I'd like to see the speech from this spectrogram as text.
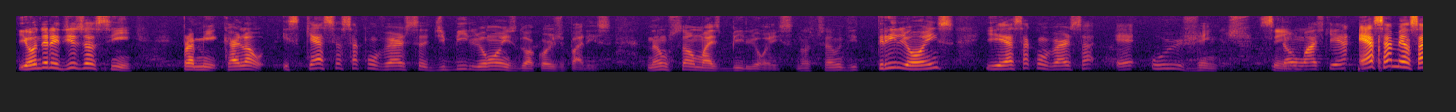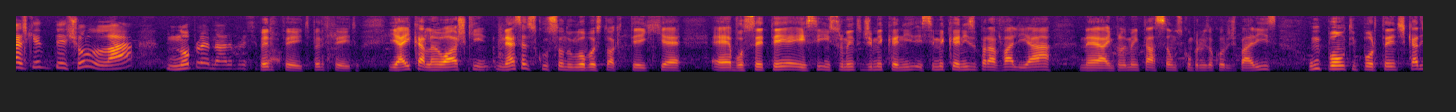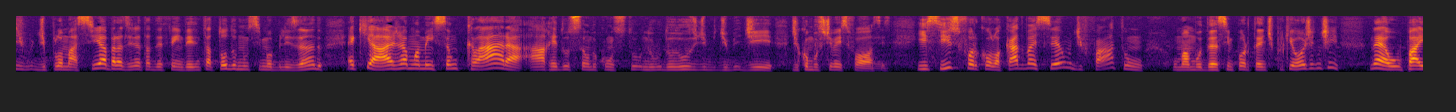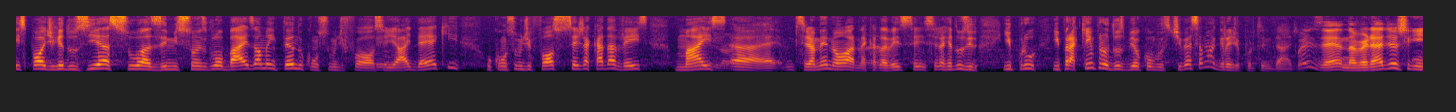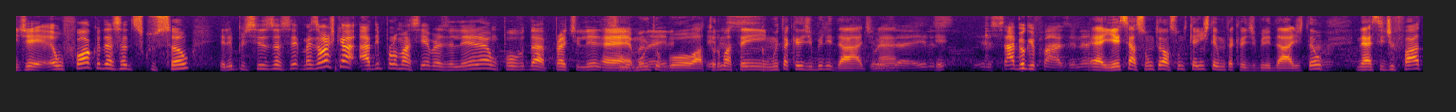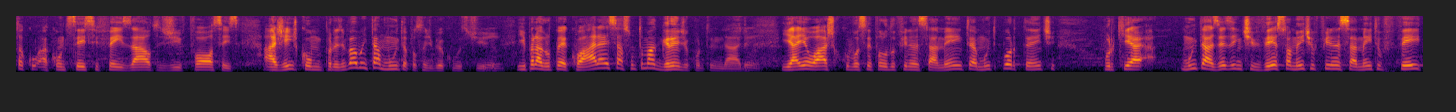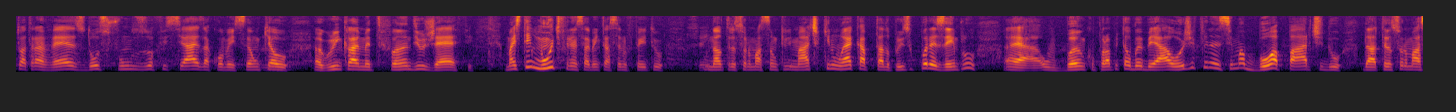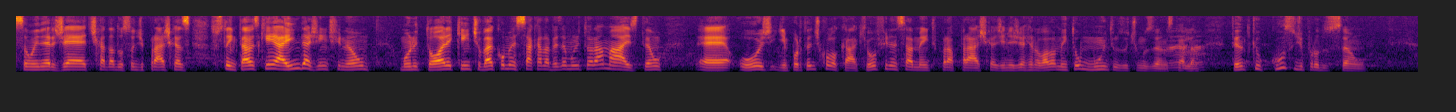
e onde ele diz assim para mim, Carlão, esquece essa conversa de bilhões do Acordo de Paris não são mais bilhões, nós precisamos de trilhões e essa conversa é urgente. Sim. Então, acho que essa é a mensagem que ele deixou lá no plenário principal. Perfeito, perfeito. E aí, Carlão, eu acho que nessa discussão do Global Stock Take, que é, é você ter esse instrumento de mecanismo, esse mecanismo para avaliar né, a implementação dos compromissos do Acordo de Paris, um ponto importante que a diplomacia brasileira está defendendo, está todo mundo se mobilizando, é que haja uma menção clara à redução do, do uso de, de, de combustíveis fósseis. Sim. E se isso for colocado, vai ser de fato um, uma mudança importante, porque hoje a gente, né, o país pode reduzir as suas emissões globais aumentando o consumo de fóssil. Sim. E a ideia é que o consumo de fóssil seja cada vez mais, menor. Uh, seja menor, né, cada é. vez seja reduzido. E para quem produz biocombustível, essa é uma grande oportunidade. Pois é, na verdade é o seguinte, é, o foco dessa discussão, ele precisa ser... Mas eu acho que a, a diplomacia brasileira é um povo da prateleira de é, cima. É, muito né? boa. A turma eles... tem muita credibilidade, pois né? É, eles... Eles sabem o que fazem, né? É, e esse assunto é um assunto que a gente tem muita credibilidade. Então, uhum. né, se de fato acontecer esse phase out de fósseis, a gente, como por exemplo, vai aumentar muito a produção de biocombustível. Sim. E para a agropecuária, esse assunto é uma grande oportunidade. Sim. E aí eu acho que o que você falou do financiamento é muito importante, porque a, muitas vezes a gente vê somente o financiamento feito através dos fundos oficiais da convenção, que é o, Green Climate Fund e o GEF. Mas tem muito financiamento que está sendo feito Sim. na transformação climática que não é captado por isso. Por exemplo, é, o banco o próprio Itaú BBA hoje financia uma boa parte do, da transformação energética, da adoção de práticas sustentáveis que ainda a gente não monitora e que a gente vai começar cada vez a monitorar mais. Então, é, hoje, e é importante colocar que o financiamento para práticas de energia renovável aumentou muito nos últimos anos, uhum. Carlão. Tanto que o custo de produção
